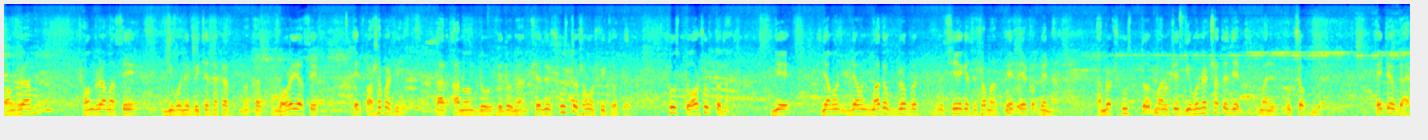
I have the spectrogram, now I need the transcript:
সংগ্রাম সংগ্রাম আছে, জীবনে বেঁচে থাকার লড়াই আছে। এর পাশাপাশি তার আনন্দ, বেদনা সেটা সুস্থ সংস্কৃতি হতে সুস্থ, অসুস্থ না। যে যেমন যেমন মাদক দ্রব্য সেয়ে গেছে সমাজ, এর- এরকম না। আমরা সুস্থ মানুষের জীবনের সাথে যে মানে উৎসবগুলো এইটা ব্যাপার।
